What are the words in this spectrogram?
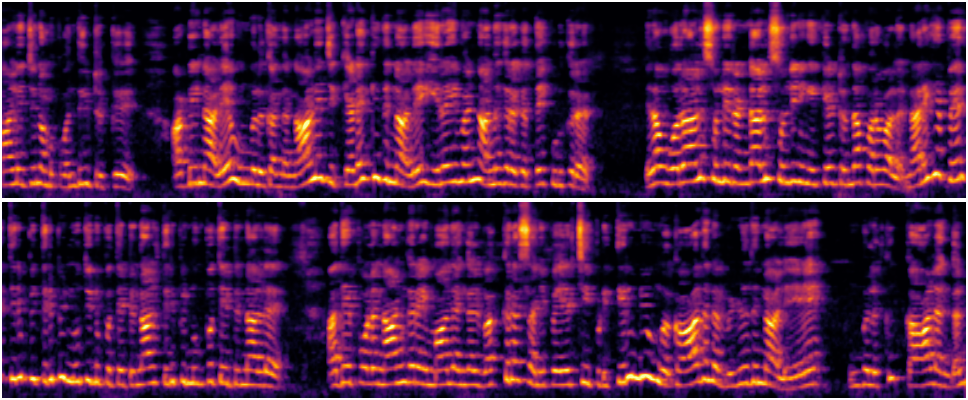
நாலேஜும் நமக்கு வந்துகிட்டு இருக்கு. அப்படின்னாலே உங்களுக்கு அந்த நாலேஜ் கிடைக்குதுனாலே இறைவன் அனுகிரகத்தை கொடுக்குறாரு. ஏதோ ஒரு ஆள் சொல்லி ரெண்டு ஆள் சொல்லி நீங்கள் கேட்டிருந்தா பரவாயில்ல. நிறைய பேர் திருப்பி திருப்பி நூற்றி முப்பத்தெட்டு நாள் திருப்பி முப்பத்தெட்டு நாள். அதே போல் நான்கரை மாதங்கள் வக்கர சனி பயிற்சி இப்படி திரும்பி உங்கள் காதில் விழுதுனாலே உங்களுக்கு காலங்கள்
